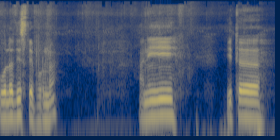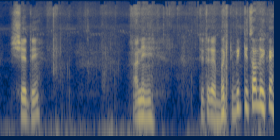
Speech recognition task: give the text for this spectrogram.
ओलं दिसतंय पूर्ण. आणि इथं शेत आहे. आणि तिथं काय भट्टी बिट्टी चालू आहे काय?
